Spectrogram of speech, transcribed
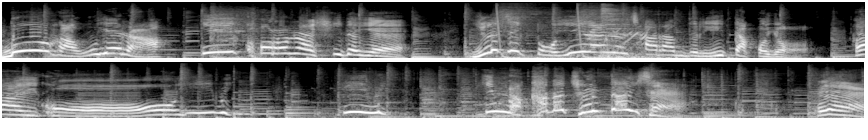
뭐가 우예라? 이 코로나 시대에 여직도 일하는 사람들이 있다고요. 아이고, 이, 이, 이 막하다 절다이세. 예.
